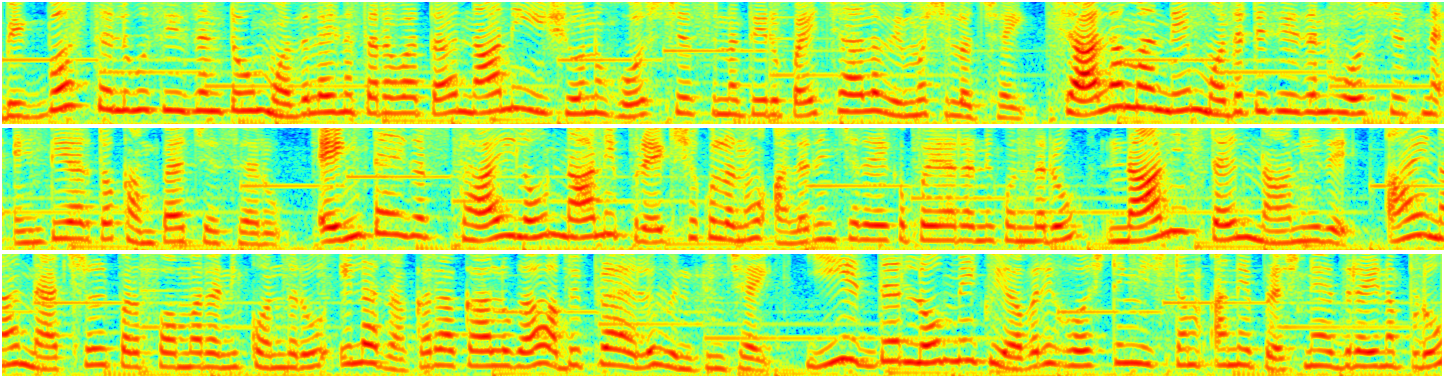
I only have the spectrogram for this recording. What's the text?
Bigg Boss Telugu season two మొదలైన తర్వాత నాని ఈ షోను హోస్ట్ చేస్తున్న తీరుపై చాలా విమర్శలు వచ్చాయి చాలా మంది మొదటి సీజన్ హోస్ట్ చేసిన ఎన్టీఆర్తో కంపేర్ చేశారు. యంగ్ టైగర్ స్థాయిలో నాని ప్రేక్షకులను అలరించలేకపోయారని కొందరు నాని స్టైల్ నానిదే ఆయన నేచురల్ పర్ఫార్మర్ అని కొందరు ఇలా రకరకాలుగా అభిప్రాయాలు వినిపించాయి. ఈ ఇద్దరిలో మీకు ఎవరి హోస్టింగ్ ఇష్టం అనే ప్రశ్న ఎదురైనప్పుడు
